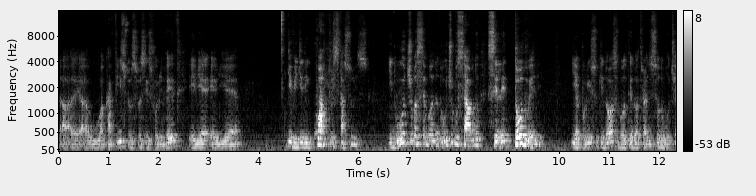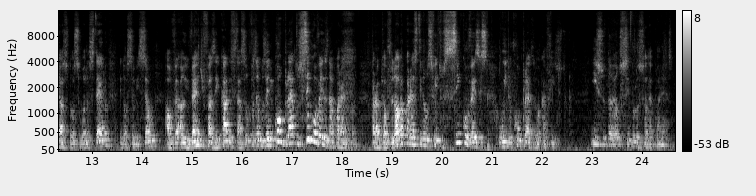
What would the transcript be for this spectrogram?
ah, o acafisto, se vocês forem ver, ele é, ele é dividido em quatro estações. E na última semana, no último sábado, se lê todo ele. E é por isso que nós, mantendo a tradição do multiaço, nosso monastério e nossa missão, ao, ao invés de fazer cada estação, fazemos ele completo cinco vezes na quaresma. Para que ao final da quaresma tenhamos feito cinco vezes o hino completo do Acafisto. Isso não é um símbolo só da quaresma.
